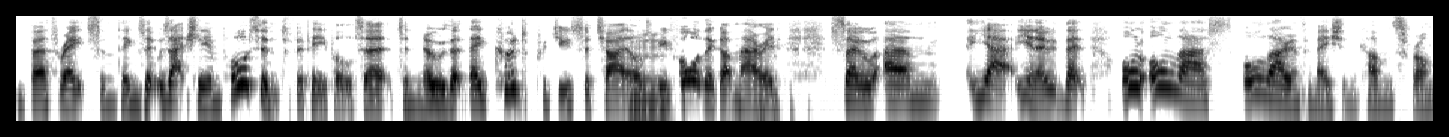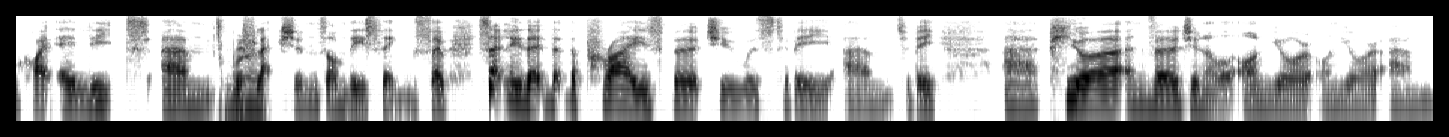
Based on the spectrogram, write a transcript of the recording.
birth rates and things, it was actually important for people to to know that they could produce a child mm. before they got married. so um, yeah, you know that all all our all our information comes from quite elite um, right. reflections on these things. So certainly that the, the prize virtue was to be um, to be uh, pure and virginal on your on your um,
